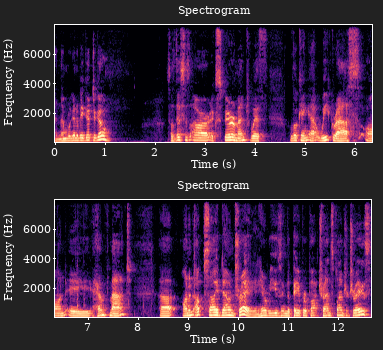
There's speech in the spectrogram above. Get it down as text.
and then we're going to be good to go. So this is our experiment with looking at wheatgrass on a hemp mat uh, on an upside down tray. And here we're using the paper pot transplanter trays,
